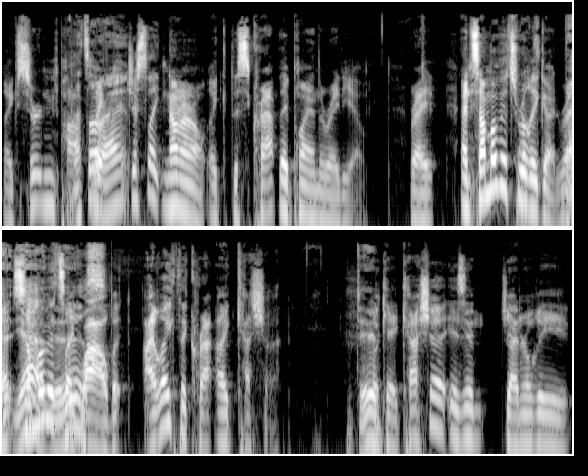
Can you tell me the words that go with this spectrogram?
like certain pop. That's like, alright. Just like no, no, no, like this crap they play on the radio, right? And some of it's really good, right? that- some of it's it like is. wow, but I like the crap, like Kesha. Dude, Okay, Kesha isn't generally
